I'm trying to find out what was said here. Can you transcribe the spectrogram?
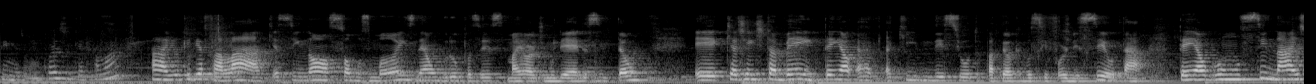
tem mais alguma coisa que quer falar? Ah, eu queria falar que assim, nós somos mães, né? Um grupo às vezes maior de mulheres, então é, que a gente também tem aqui nesse outro papel que você forneceu, tá? Tem alguns sinais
